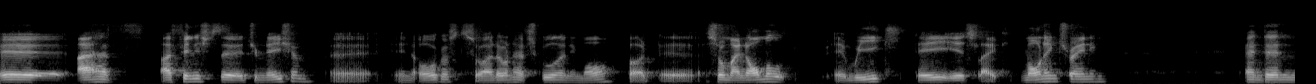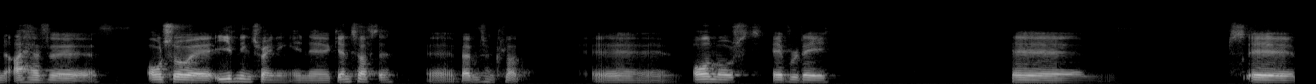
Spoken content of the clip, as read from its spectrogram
uh, I have I finished the gymnasium uh, in August, so I don't have school anymore. But uh, so my normal uh, week day is like morning training, and then I have uh, also evening training in uh, Gentofte uh, badminton club almost every day. Uh,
